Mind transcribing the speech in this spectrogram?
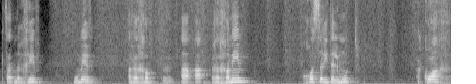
קצת נרחיב. הוא אומר, הרחב, הרחמים, חוסר התעלמות, הכוח,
